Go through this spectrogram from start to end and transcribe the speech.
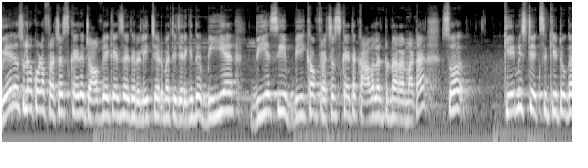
వేరేస్లో కూడా ఫ్రెషర్స్కి అయితే జాబ్ వేకెన్సీ అయితే రిలీజ్ చేయడం అయితే జరిగింది. బీఏ బీఎస్సీ బీకామ్ ఫ్రెషర్స్కి అయితే కావాలంటున్నారు అనమాట సో కెమిస్ట్రీ ఎగ్జిక్యూటివ్గా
